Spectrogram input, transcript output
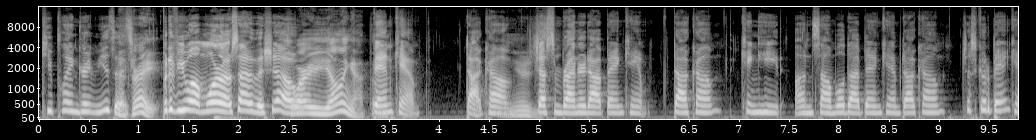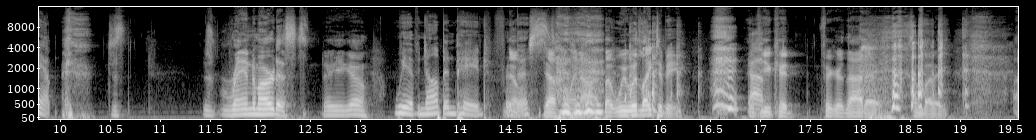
keep playing great music. That's right. But if you want more outside of the show, So why are you yelling at them? bandcamp.com. Just- JustinBriner.bandcamp.com. KingHeatEnsemble.bandcamp.com. Just go to Bandcamp. Just, just random artist. There you go. We have not been paid for no, this. definitely not. But we would like to be. If you could figure that out, somebody. Uh,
